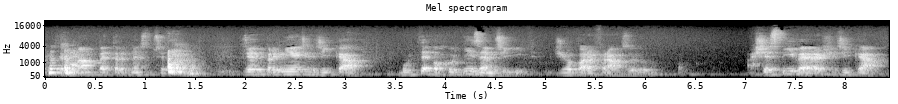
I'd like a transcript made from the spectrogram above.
kterou nám Petr dnes představil. Že první říká, buďte ochotni zemřít, že ho parafrázuju. A šestý verš říká,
